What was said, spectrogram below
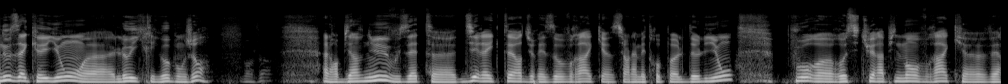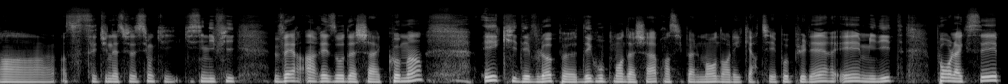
Nous accueillons euh, Loïc Rigaud, bonjour. Bonjour. Alors bienvenue, vous êtes euh, directeur du réseau VRAC euh, sur la métropole de Lyon. Pour resituer rapidement VRAC vers un... C'est une association qui, signifie vers un réseau d'achat commun et qui développe des groupements d'achat principalement dans les quartiers populaires et milite pour l'accès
